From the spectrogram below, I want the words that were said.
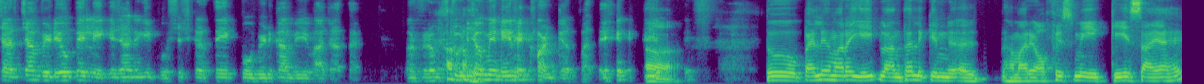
चर्चा वीडियो पे लेके जाने की कोशिश करते हैं कोविड का वेव आ जाता है और फिर हम स्टूडियो में नहीं रिकॉर्ड कर पाते। हाँ। तो पहले हमारा यही प्लान था लेकिन हमारे ऑफ़िस में एक केस आया है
